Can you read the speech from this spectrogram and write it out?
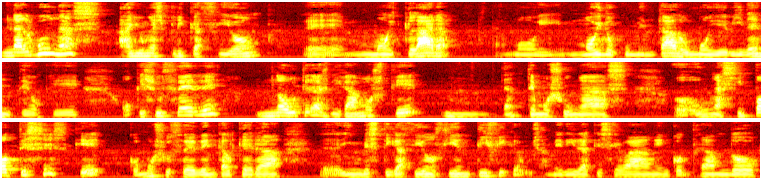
Nalgúnas hai unha explicación eh, moi clara, moi moi documentado, moi evidente o que o que sucede, noutras digamos que Mm, temos unhas unhas hipóteses que, como sucede en calquera eh, investigación científica, pois a medida que se van encontrando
